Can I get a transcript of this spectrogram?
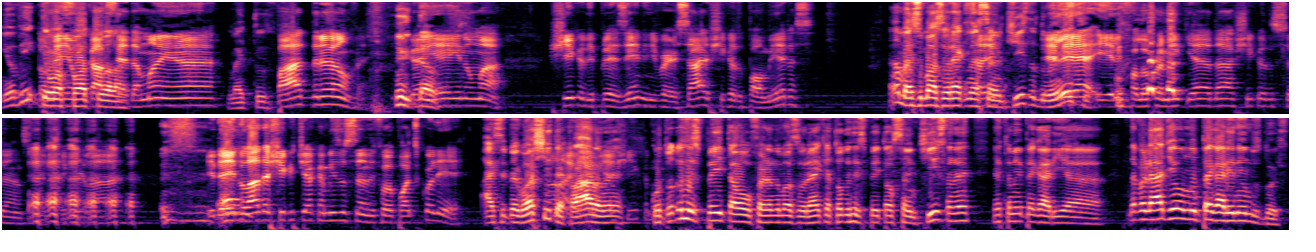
Eu vi que tem uma Tomei um foto café lá. da manhã. Mas tu. Padrão, velho. Então. Ganhei numa xícara de presente aniversário, xícara do Palmeiras. Ah, mas o Mazurek não é. Santista, doente? Ele é, e ele falou pra mim que é da xícara do Santos. velho. Cheguei lá. E daí do lado da xícara tinha a camisa do Santos. Ele falou, pode escolher. Aí você pegou a xícara, Ah, é claro, eu peguei né? a xícara, Com mano. todo respeito ao Fernando Mazurek, é todo respeito ao Santista, né? Eu também pegaria. Na verdade, eu não pegaria nenhum dos dois.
